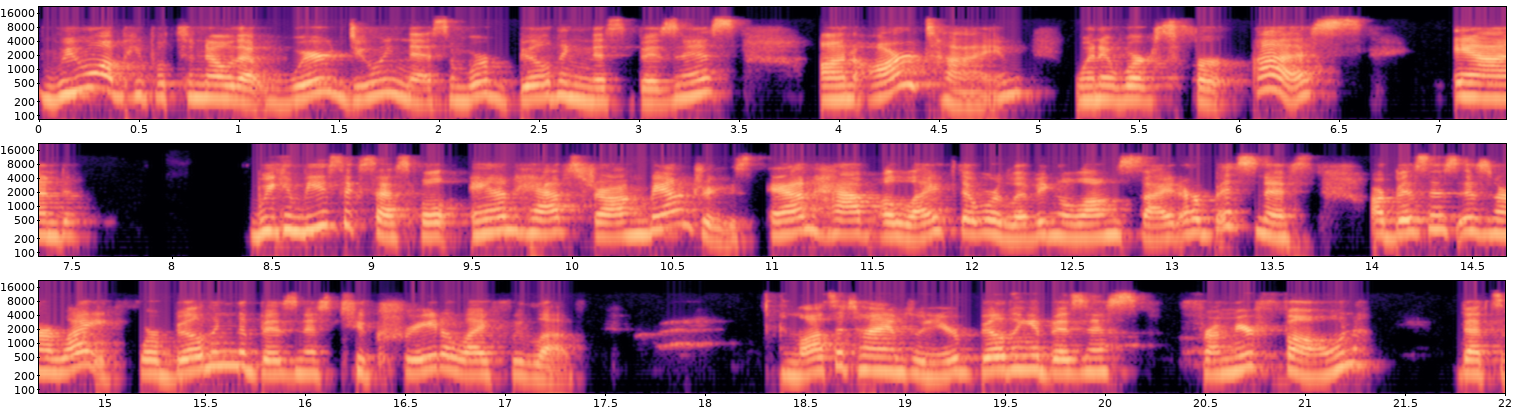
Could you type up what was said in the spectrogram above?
We want people to know that we're doing this and we're building this business on our time when it works for us. And we can be successful and have strong boundaries and have a life that we're living alongside our business. Our business isn't our life. We're building the business to create a life we love. And lots of times when you're building a business from your phone that's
